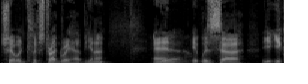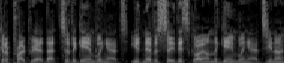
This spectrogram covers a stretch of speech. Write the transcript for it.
Sherwood Cliffs Drug Rehab, you know and yeah. it was uh, you, you, could appropriate that to the gambling ads. You'd never see this guy on the gambling ads, you know,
